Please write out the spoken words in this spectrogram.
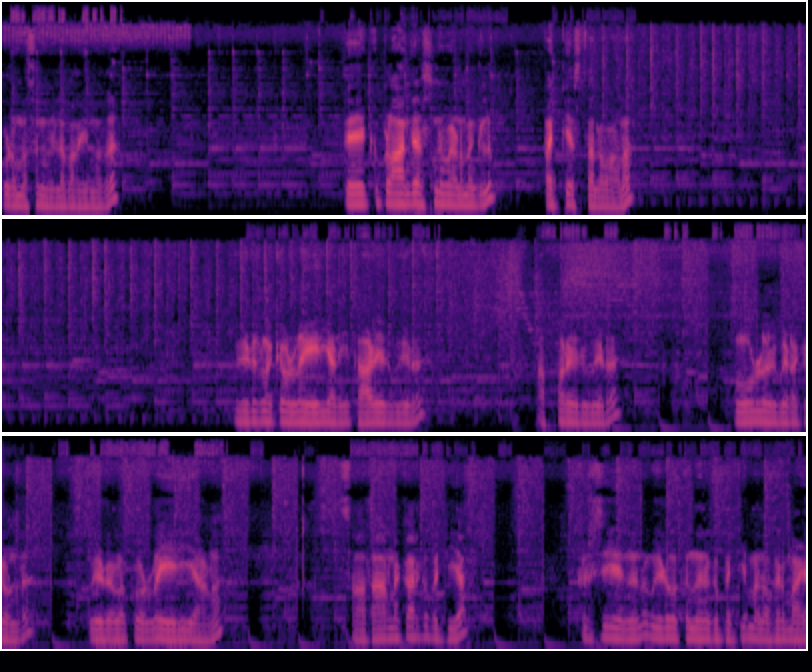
കുടുംബസൻ വില പറയുന്നത്. തേക്ക് പ്ലാന്റേഷന് വേണമെങ്കിലും പറ്റിയ സ്ഥലമാണ്. വീടുകളൊക്കെ ഉള്ള ഏരിയ ആണ് ഈ താഴെ ഒരു വീട് അപ്പുറം ഒരു വീട് മുകളിലൊരു വീടൊക്കെ ഉണ്ട്. വീടുകളൊക്കെ ഉള്ള ഏരിയ ആണ് സാധാരണക്കാർക്ക് പറ്റിയ കൃഷി ചെയ്യുന്നതിന് വീട് വെക്കുന്നതിനൊക്കെ പറ്റിയ മനോഹരമായ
